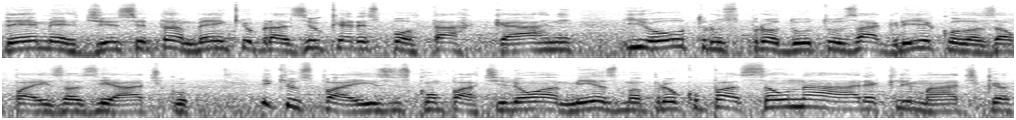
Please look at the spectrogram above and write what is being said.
Temer disse também que o Brasil quer exportar carne e outros produtos agrícolas ao país asiático e que os países compartilham a mesma preocupação na área climática.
